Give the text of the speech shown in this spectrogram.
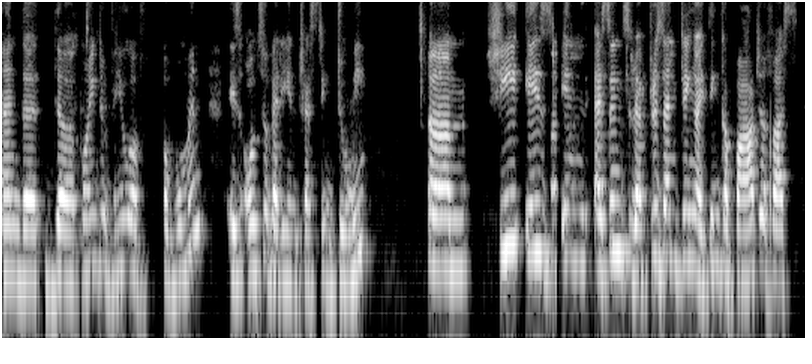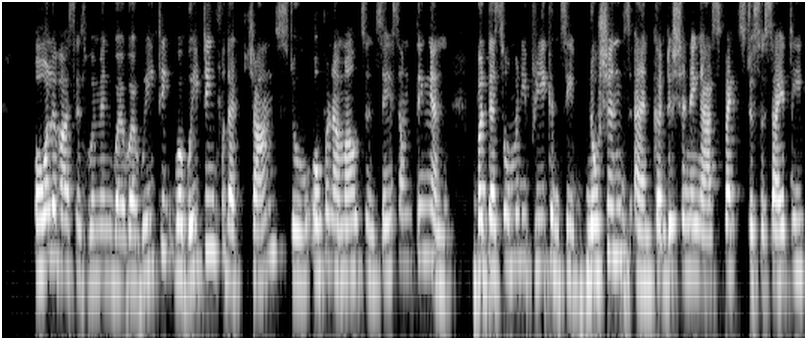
and the the point of view of a woman is also very interesting to me um, she is in essence representing, I think, a part of us, all of us as women, where we're waiting, we're waiting for that chance to open our mouths and say something. And but there's so many preconceived notions and conditioning aspects to society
